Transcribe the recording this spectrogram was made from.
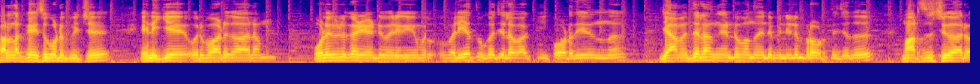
കള്ളക്കേസ് കൊടുപ്പിച്ച് എനിക്ക് ഒരുപാട് കാലം ഒളിവിൽ കഴിയേണ്ടി വരികയും വലിയ തുക ചിലവാക്കി കോടതിയിൽ നിന്ന് ജാമ്യത്തിൽ അങ്ങേണ്ടി വന്നതിന്റെ പിന്നിലും പ്രവർത്തിച്ചത് മാർക്സിസ്റ്റുകാരോ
